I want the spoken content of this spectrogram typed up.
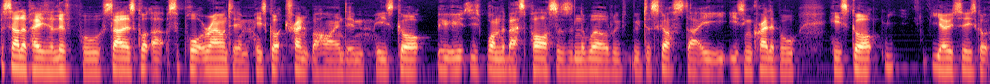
Salah plays for Liverpool. Salah's got that support around him. He's got Trent behind him. He's got he's he's one of the best passers in the world. We've, we've discussed that. He, he's incredible. He's got Yota. He's got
